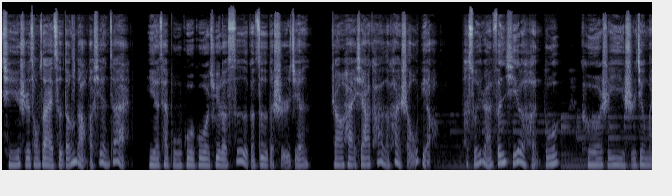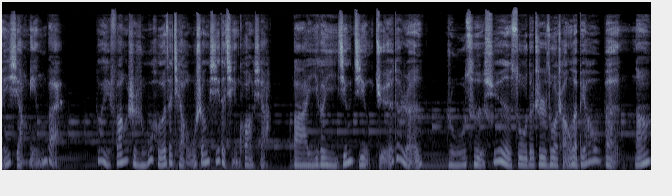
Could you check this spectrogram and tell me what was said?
其实从再次登岛到现在，也才不过过去了四个字的时间。张海霞看了看手表，他虽然分析了很多，可是一时竟没想明白，对方是如何在悄无声息的情况下，把一个已经警觉的人，如此迅速地制作成了标本呢？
